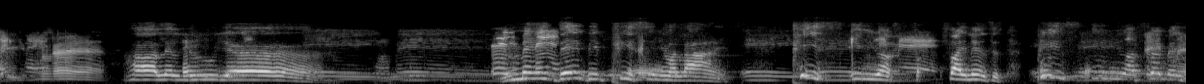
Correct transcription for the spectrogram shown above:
Amen. Hallelujah. May there be peace in your life, peace in your finances, peace in your family,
